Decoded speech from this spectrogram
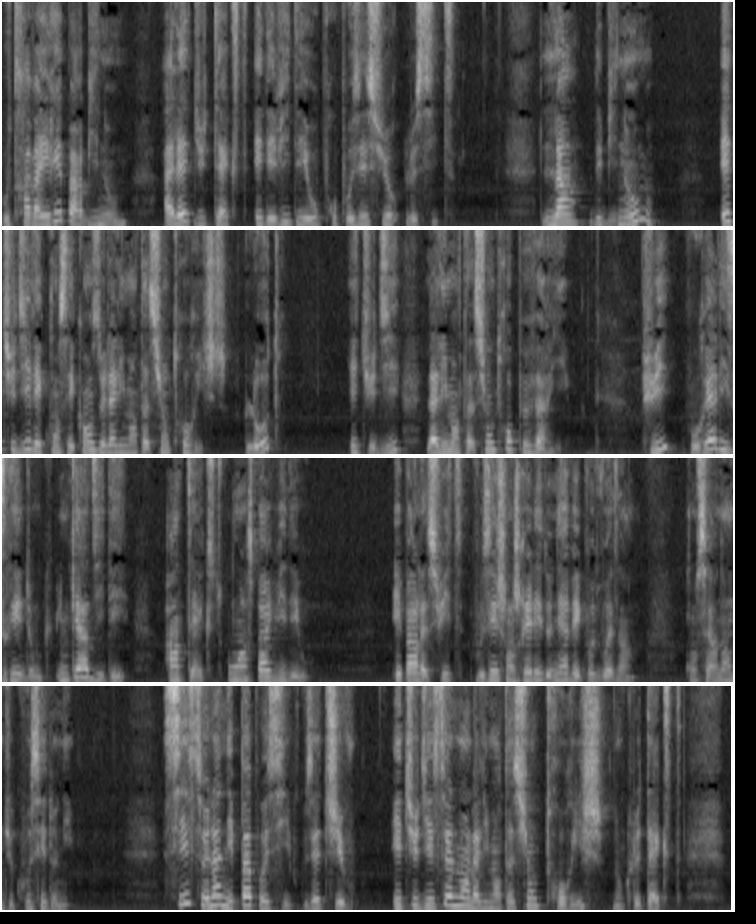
Vous travaillerez par binôme à l'aide du texte et des vidéos proposées sur le site. L'un des binômes étudie les conséquences de l'alimentation trop riche. L'autre étudie l'alimentation trop peu variée. Puis, vous réaliserez donc une carte d'idées, un texte ou un Spark vidéo. Et par la suite, vous échangerez les données avec votre voisin concernant du coup ces données. Si cela n'est pas possible, vous êtes chez vous. Étudiez seulement l'alimentation trop riche, donc le texte,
